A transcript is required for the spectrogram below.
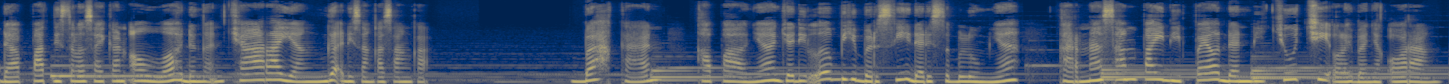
dapat diselesaikan Allah dengan cara yang gak disangka-sangka. Bahkan kapalnya jadi lebih bersih dari sebelumnya karena sampai dipel dan dicuci oleh banyak orang.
